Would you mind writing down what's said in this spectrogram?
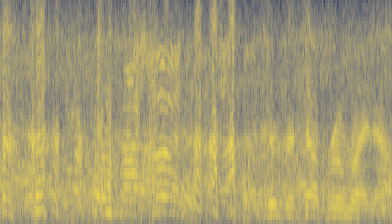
This is a tough room right now.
